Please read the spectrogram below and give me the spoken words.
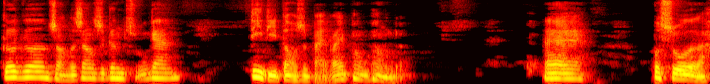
哥哥长得像是根竹竿，弟弟倒是白白胖胖的。哎，不说了啦，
